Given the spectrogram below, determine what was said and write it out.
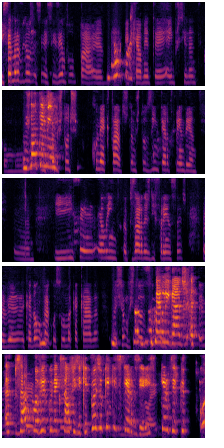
Isso é maravilhoso, esse, esse exemplo pá, é, é, realmente é, é impressionante como, Exatamente. Estamos todos conectados, estamos todos interdependentes. Uh, e isso é, é, lindo, apesar das diferenças, ver, cada um está com a sua macacada, mas somos todos interligados, apesar de não haver conexão física. E depois o que é que isso quer dizer? Isso quer dizer que o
